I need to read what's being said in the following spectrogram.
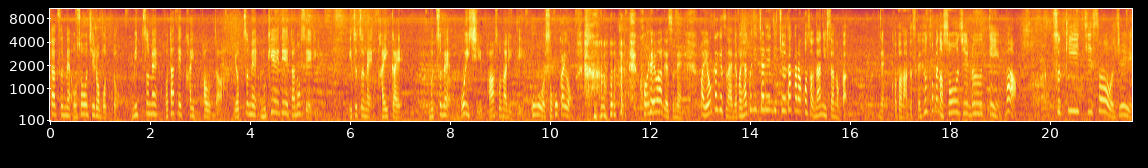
2つ目お掃除ロボット。3つ目ホタテ貝パウダー。4つ目無形データの整理。5つ目買い替え。6つ目ボイシーパーソナリティ。おおそこかよ。これはですね、まあ、4ヶ月内で100日チャレンジ中だからこそ何したのかねことなんですけど1つ目の掃除ルーティン。は月1掃除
